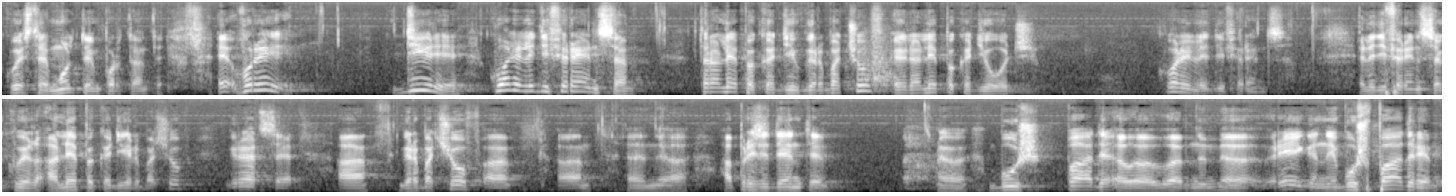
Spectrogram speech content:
Questo è molto importante. E vorrei dire qual è la differenza e è la differenza? E la differenza è quella all'epoca di Gorbaciov, grazie a Gorbaciov, a, a, a, a presidente Bush padre, Reagan e Bush padre,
